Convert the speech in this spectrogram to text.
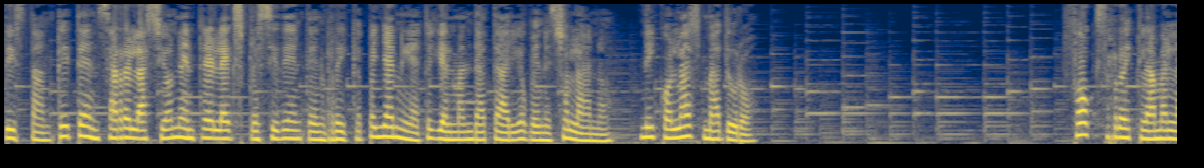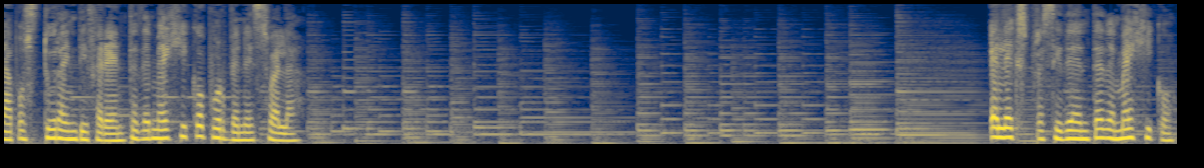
distante y tensa relación entre el expresidente Enrique Peña Nieto y el mandatario venezolano, Nicolás Maduro. Fox reclama la postura indiferente de México por Venezuela. El expresidente de México,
